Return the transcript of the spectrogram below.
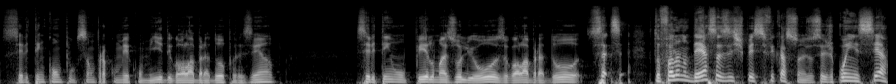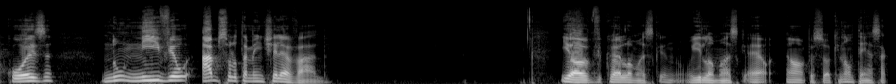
Se ele tem compulsão para comer comida, igual o labrador, por exemplo? Se ele tem um pelo mais oleoso, igual labrador. Estou falando dessas especificações, ou seja, conhecer a coisa num nível absolutamente elevado. E óbvio que o Elon Musk, o Elon Musk é, é uma pessoa que não tem essa,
